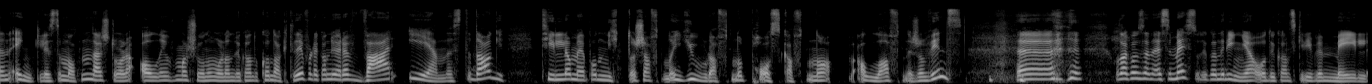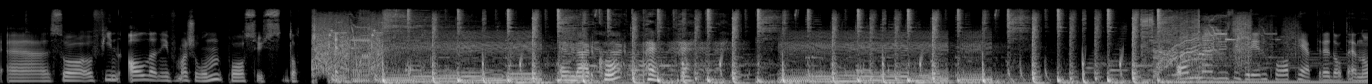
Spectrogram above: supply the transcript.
den enkleste måten. Der står det all informasjon om hvordan du kan kontakte dem. For det kan du gjøre hver eneste dag. Til og med på nyttårsaften og julaften og påskeaften og alle aftener som fins. Eh, og da kan du sende SMS, og du kan ringe og du kan skrive mail. Eh, så finn all den informasjonen på suss.no. NRK P3. Om du stikker inn på p3.no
